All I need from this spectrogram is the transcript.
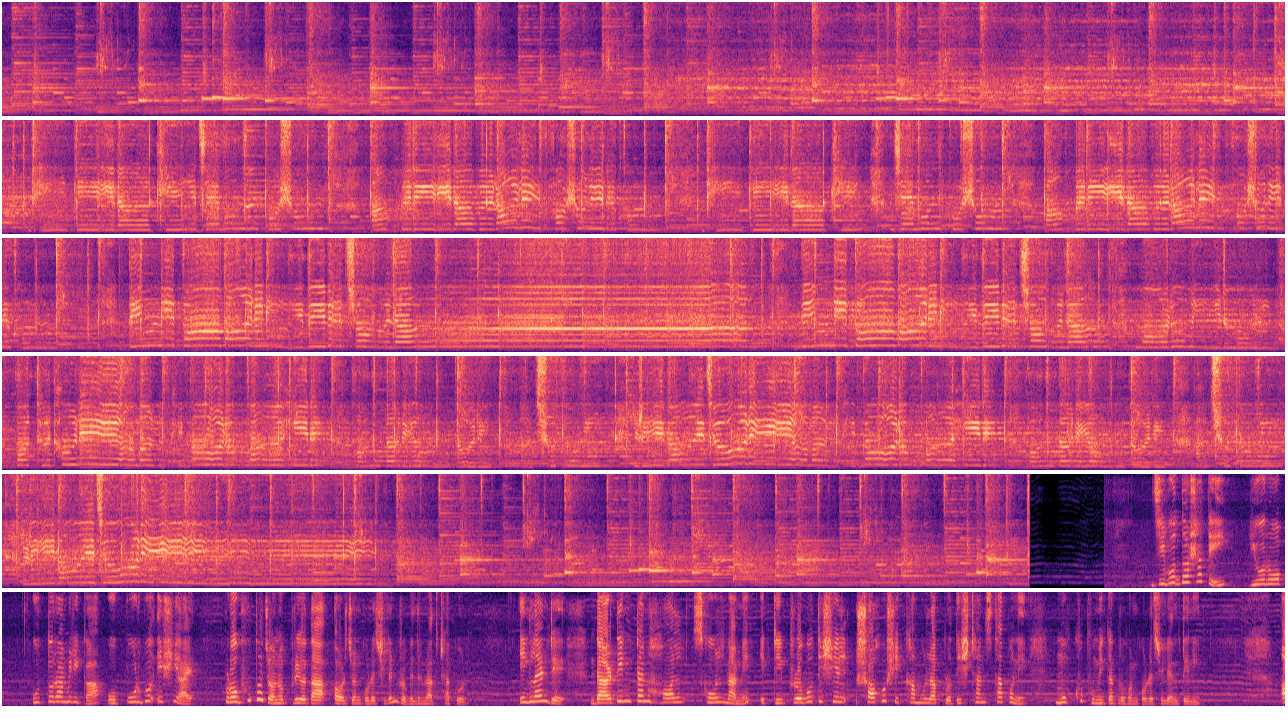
জীবদ্দশাতেই ইউরোপ, উত্তর আমেরিকা ও পূর্ব এশিয়ায় প্রভূত জনপ্রিয়তা অর্জন করেছিলেন রবীন্দ্রনাথ ঠাকুর। ইংল্যান্ডে ডার্টিংটন হল স্কুল নামে একটি প্রগতিশীল সহশিক্ষামূলক প্রতিষ্ঠান স্থাপনে মুখ্য ভূমিকা গ্রহণ করেছিলেন তিনি।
